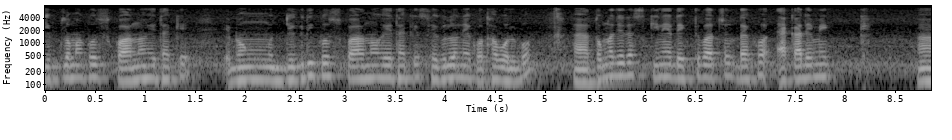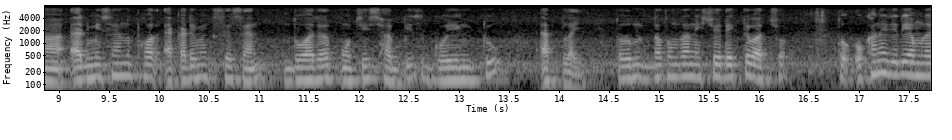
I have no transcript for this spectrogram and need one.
ডিপ্লোমা কোর্স করানো হয়ে থাকে এবং ডিগ্রি কোর্স করানো হয়ে থাকে সেগুলো নিয়ে কথা বলব। হ্যাঁ তোমরা যেটা স্ক্রিনে দেখতে পাচ্ছ, দেখো academic admission for academic session দু হাজার পঁচিশ ছাব্বিশ গোয়িং টু অ্যাপ্লাই তো তোমরা নিশ্চয়ই দেখতে পাচ্ছ তো ওখানে যদি আমরা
